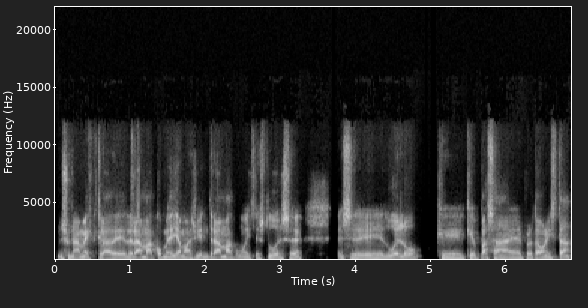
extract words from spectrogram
es una mezcla de drama, comedia, más bien drama, como dices tú, ese, duelo que, que, pasa el protagonista.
